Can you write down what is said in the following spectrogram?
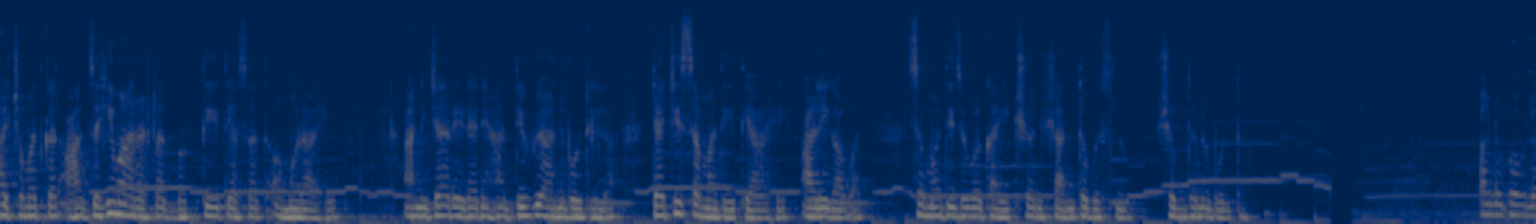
हा चमत्कार आजही महाराष्ट्रात भक्ती इतिहासात अमर आहे. आणि ज्या रेड्याने हा दिव्य अनुभव दिला त्याचीच समाधी इथे आहे आळे गावात समाधीजवळ काही क्षण शांत बसलो शब्द न बोलता. अनुभवलं.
